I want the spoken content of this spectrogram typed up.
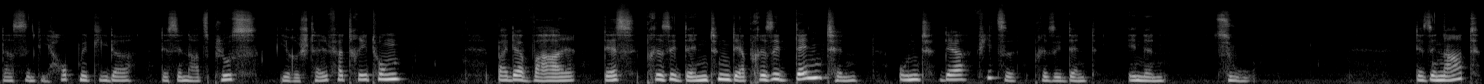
das sind die Hauptmitglieder des Senats plus ihre Stellvertretung, bei der Wahl des Präsidenten, der Präsidentin und der Vizepräsidentinnen zu. Der Senat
